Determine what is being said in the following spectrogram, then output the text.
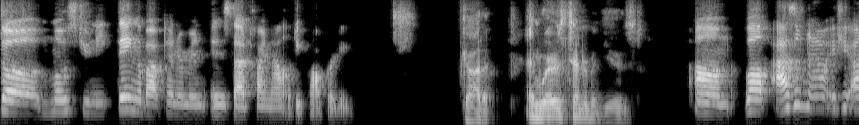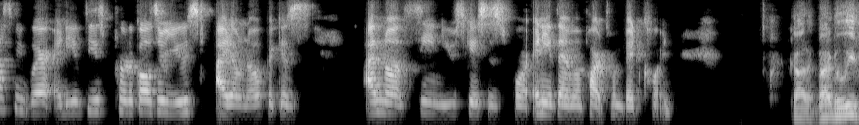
the most unique thing about Tendermint is that finality property. Got it. And where is Tendermint used? Um, well, as of now, if you ask me where any of these protocols are used, I don't know because I've not seen use cases for any of them apart from Bitcoin. Got it. But I believe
